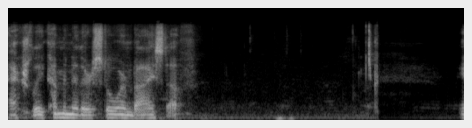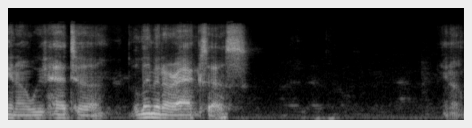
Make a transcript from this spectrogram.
actually come into their store and buy stuff. You know, we've had to limit our access you know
